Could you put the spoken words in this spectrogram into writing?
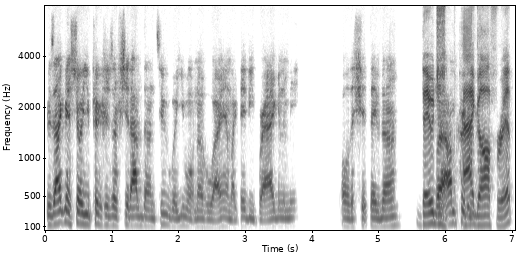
Because I can show you pictures of shit I've done too, but you won't know who I am. Like they'd be bragging to me, all the shit they've done. they would but just I'm pretty- tag off rip.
